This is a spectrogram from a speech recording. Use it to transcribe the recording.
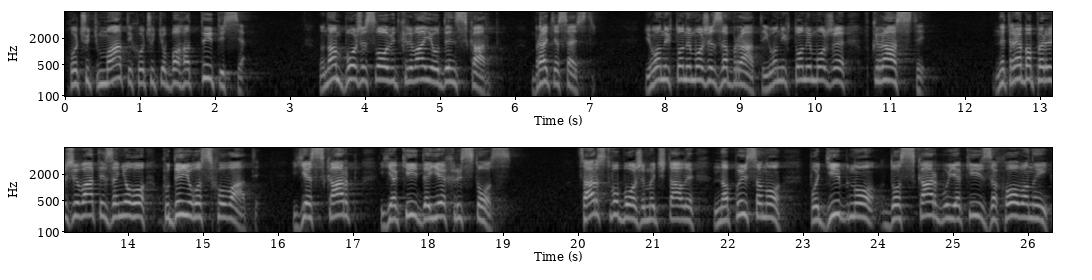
хочуть мати, хочуть обагатитися. Но нам Боже Слово відкриває один скарб, браття сестри. Його ніхто не може забрати, його ніхто не може вкрасти. Не треба переживати за нього, куди його сховати. Є скарб, який дає Христос. Царство Боже, ми читали, написано подібно до скарбу, який захований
